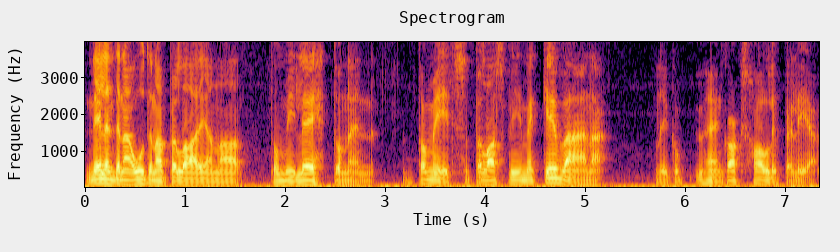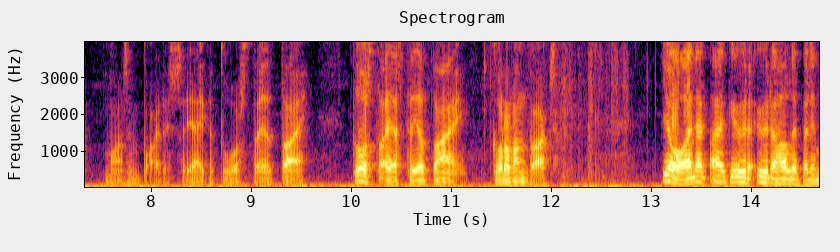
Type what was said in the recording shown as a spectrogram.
Neljäntenä uutena pelaajana Tomi Lehtonen. Tomi itse pelasi viime keväänä, oliko yhden kaksi hallipeliä Maansen paidassa. Jäikö tuosta jotain, tuosta ajasta jotain korvan taakse? Joo, ainakin yhden, yhden hallipelin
